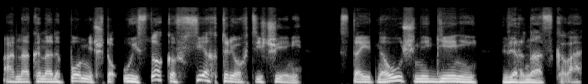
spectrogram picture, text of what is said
Однако надо помнить, что у истоков всех трех течений стоит научный гений Вернадского.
